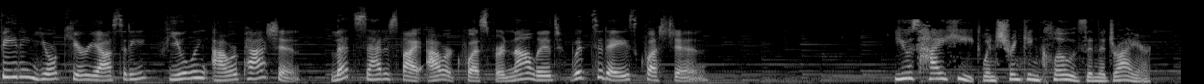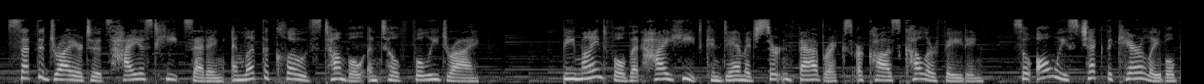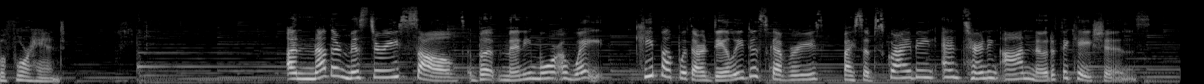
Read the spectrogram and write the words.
feeding your curiosity, fueling our passion. Let's satisfy our quest for knowledge with today's question. Use high heat when shrinking clothes in the dryer. Set the dryer to its highest heat setting and let the clothes tumble until fully dry. Be mindful that high heat can damage certain fabrics or cause color fading, so always check the care label beforehand. Another mystery solved, but many more await. Keep up with our daily discoveries by subscribing and turning on notifications.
